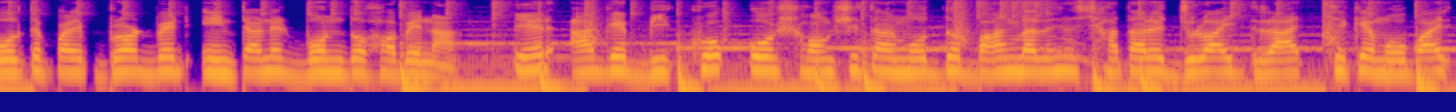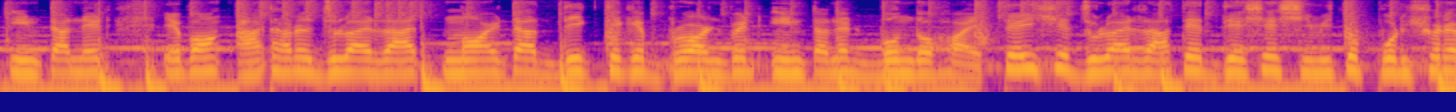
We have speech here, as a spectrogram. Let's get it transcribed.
বলতে পারে ব্রডব্যান্ড ইন্টারনেট বন্ধ হবে না। এর আগে বিক্ষোভ ও সংসিতার মধ্যে বাংলাদেশের সাতারো জুলাই রাত থেকে মোবাইল ইন্টারনেট এবং আঠারো জুলাই রাত নয়টার দিক থেকে ব্রডব্যান্ড ইন্টারনেট বন্ধ হয়। তেইশে জুলাই রাতে দেশে সীমিত পরিসরে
